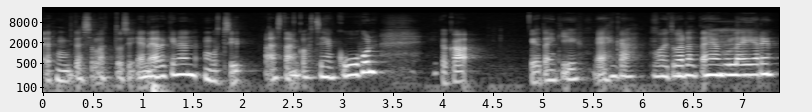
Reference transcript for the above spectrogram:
että mun pitäisi olla tosi energinen, mutta sitten päästään kohta siihen kuuhun, joka jotenkin ehkä voi tuoda tähän jonkun leijerin.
